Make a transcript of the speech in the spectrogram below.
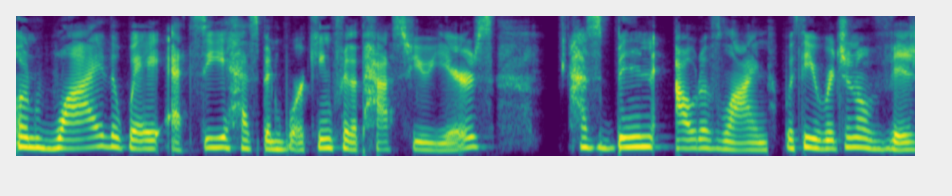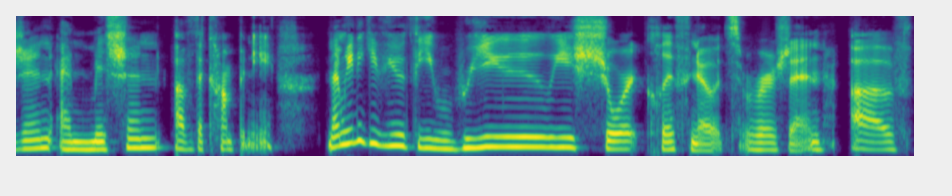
on why the way Etsy has been working for the past few years has been out of line with the original vision and mission of the company. And I'm going to give you the really short Cliff Notes version of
